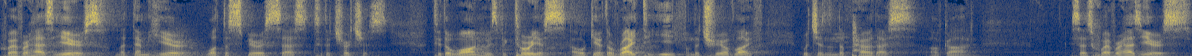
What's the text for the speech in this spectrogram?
Whoever has ears, let them hear what the Spirit says to the churches. To the one who is victorious, I will give the right to eat from the tree of life, which is in the paradise of God. It says, Whoever has ears,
